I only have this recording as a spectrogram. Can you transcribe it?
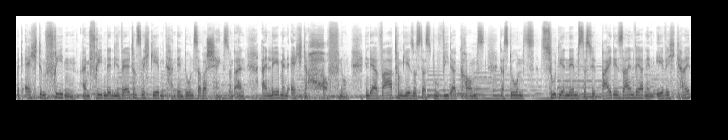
mit echtem Frieden, einem Frieden, den die Welt uns nicht geben kann, den du uns aber schenkst und ein, ein Leben in echter Hoffnung, in der Erwartung, Jesus, dass du wiederkommst, dass du uns zu dir nimmst, dass wir bei dir sein werden in Ewigkeit.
